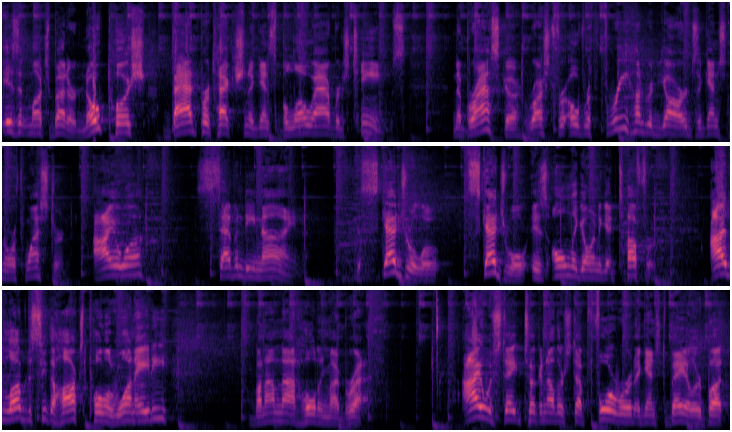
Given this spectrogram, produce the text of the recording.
isn't much better. No push, bad protection against below average teams. Nebraska rushed for over 300 yards against Northwestern. Iowa, 79. The schedule, schedule is only going to get tougher. I'd love to see the Hawks pull a 180 but I'm not holding my breath. Iowa State took another step forward against Baylor, but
